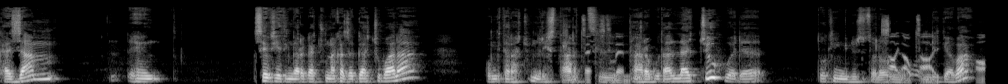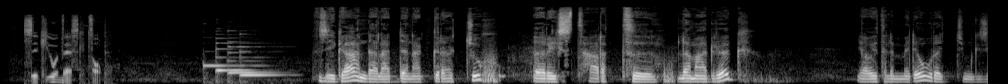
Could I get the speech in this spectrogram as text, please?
ከዛም save setting አድርጋችሁና ከዘጋችሁ በኋላ ኮምፒውተራችሁን restart. ታደረጉታላችሁ ወደ talking installer. እንዲገባ. እዚህ ጋር እንዳላደናግራችሁ restart ለማድረግ ያው የተለመደው ረጅም ጊዜ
